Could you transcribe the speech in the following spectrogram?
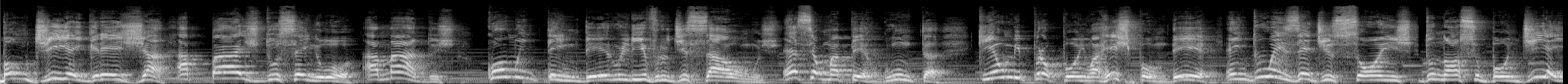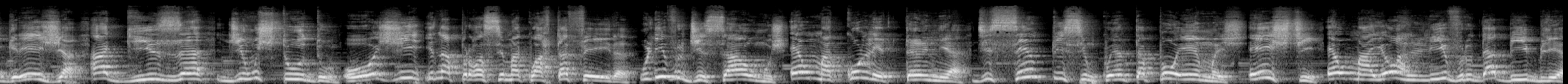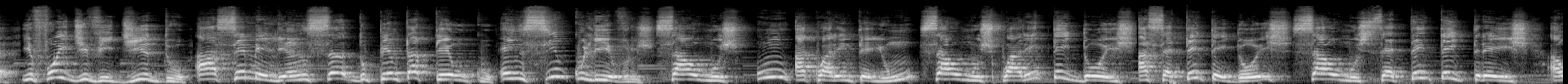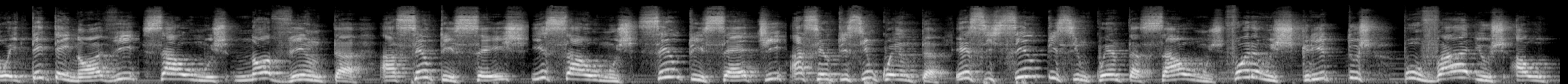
Bom dia, igreja! A paz do Senhor. Amados, como entender o livro de Salmos? Essa é uma pergunta que eu me proponho a responder em duas edições do nosso Bom Dia Igreja à guisa de um estudo, hoje e na próxima quarta-feira. O livro de Salmos é uma coletânea de 150 poemas. Este é o maior livro da Bíblia e foi dividido à semelhança do Pentateuco em cinco livros: Salmos 1 a 40 41, Salmos 42 a 72, Salmos 73 a 89, Salmos 90 a 106 e Salmos 107 a 150. Esses 150 salmos foram escritos por vários autores,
